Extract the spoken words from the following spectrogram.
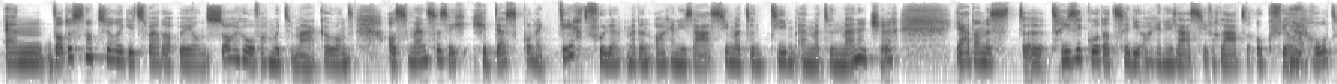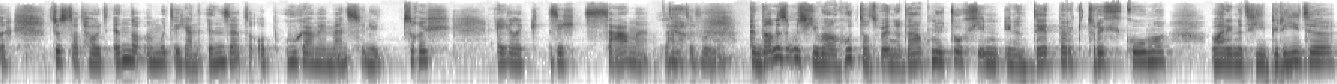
En dat is natuurlijk iets waar dat wij ons zorgen over moeten maken, want als mensen zich gedesconnecteerd voelen met een organisatie, met hun team en met hun manager, ja, dan is het, het risico dat ze die organisatie verlaten ook veel groter. Dus dat houdt in dat we moeten gaan inzetten op hoe gaan wij mensen nu terug eigenlijk zich samen laten voelen. En dan is het misschien wel goed dat we inderdaad nu toch in, in een tijdperk terugkomen waarin het hybride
